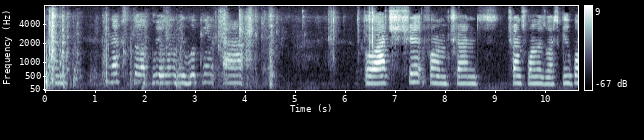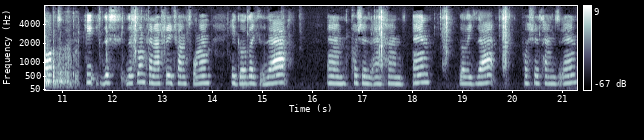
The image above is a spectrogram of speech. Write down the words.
And next up we're going to be looking at Ratchet from Trans Transformers Rescue Bots. He this this one can actually transform he goes like that and pushes his hands in, go like that, pushes hands in,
